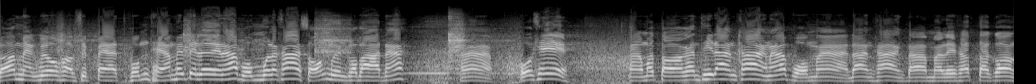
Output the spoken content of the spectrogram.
ล้อแม็กเวลขอบ 18 ผมแถมให้ไปเลยนะครับผมมูลค่า 20,000 กว่าบาทนะอ่าโอเคอ่ามาต่อกันที่ด้านข้างนะครับผมอ่าด้านข้างตามมาเลยครับตากล้อง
